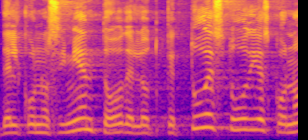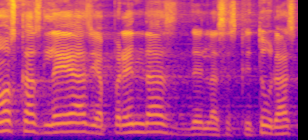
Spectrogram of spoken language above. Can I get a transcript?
del conocimiento, de lo que tú estudies, conozcas, leas y aprendas de las escrituras,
